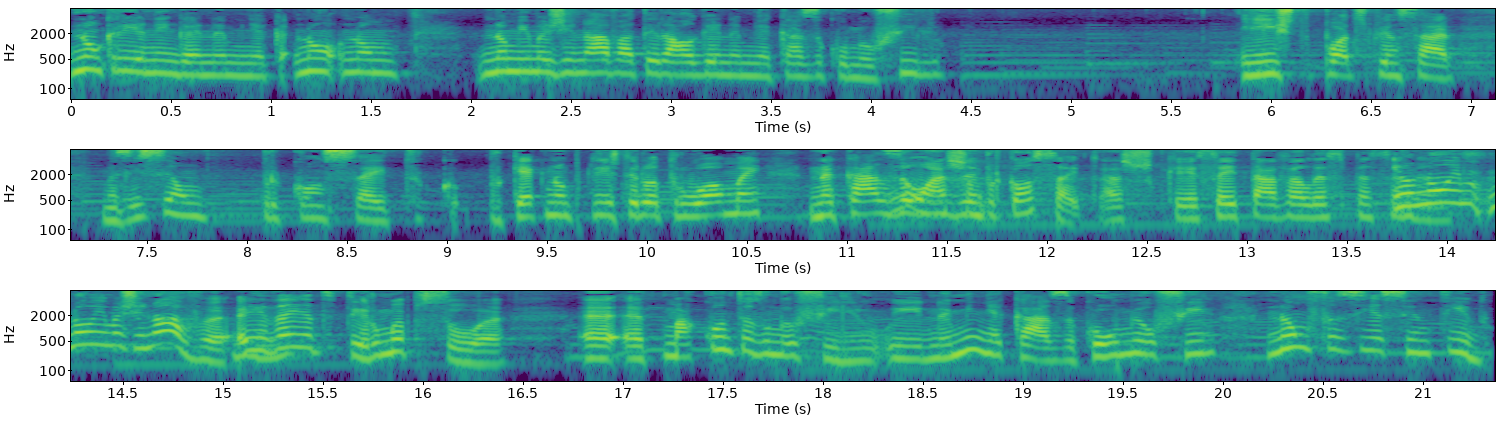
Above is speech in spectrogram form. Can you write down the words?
não queria ninguém na minha casa. Não, não, não me imaginava a ter alguém na minha casa com o meu filho. E isto podes pensar, mas isso é um preconceito. Porque é que não podias ter outro homem na casa Não onde... acho um preconceito. Acho que é aceitável esse pensamento. Eu não, não imaginava. Uhum. A ideia de ter uma pessoa a, a, tomar conta do meu filho e na minha casa com o meu filho não me fazia sentido.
